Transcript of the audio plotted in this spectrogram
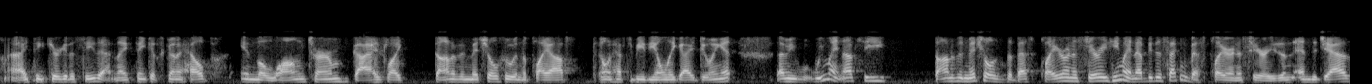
I think you're going to see that. And I think it's going to help in the long term. Guys like Donovan Mitchell, who in the playoffs don't have to be the only guy doing it. I mean, we might not see Donovan Mitchell is the best player in a series, he might not be the second best player in a series. And, and the Jazz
